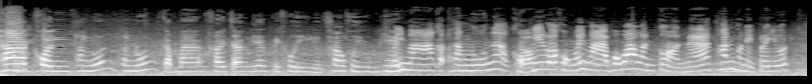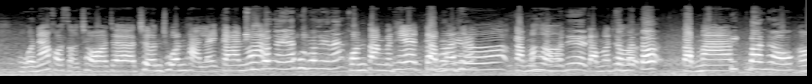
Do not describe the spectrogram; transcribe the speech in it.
ถ้าคนทางนู้นทางนู้นกลับมาเขาจะเรียกไปคุยหรือเข้าคุยกรุงเทพ ไม่มาค่ะทางนู้นน่ะของเหรอพี่ว่าคงไม่มา เพราะว่าวันก่อนแม้ท่านพลเอกประยุทธ์ หัวหน้าคอสชจะเชิญชวนผ่านรายการพูดว่า ว่าไงนะพูดว่าไงนะ คนต่างประเทศกลับมาเถอะกลับมาเถคนต่างอะประเทศกลับมาเถกลับมาอะเถอะกลับมาปิกบ้านเฮา เอ่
